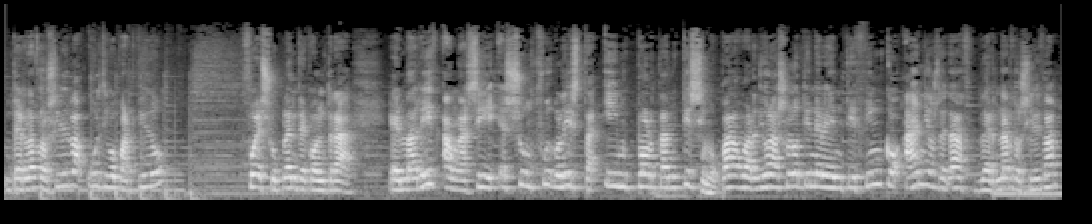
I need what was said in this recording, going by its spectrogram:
Bernardo Silva, último partido, fue suplente contra el Madrid, aún así es un futbolista importantísimo para Guardiola, solo tiene 25 años de edad Bernardo Silva,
